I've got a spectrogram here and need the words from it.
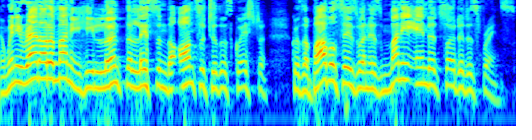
And when he ran out of money, he learned the lesson, the answer to this question. Because the Bible says when his money ended, so did his friends.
